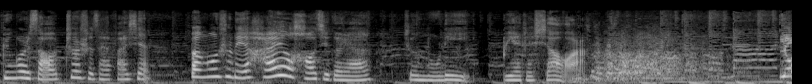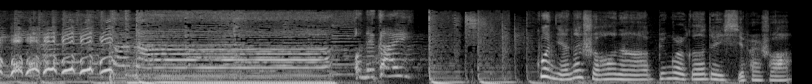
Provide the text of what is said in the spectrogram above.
冰棍嫂这时才发现，办公室里还有好几个人正努力憋着笑啊。过年的时候呢，冰棍哥对媳妇儿说。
